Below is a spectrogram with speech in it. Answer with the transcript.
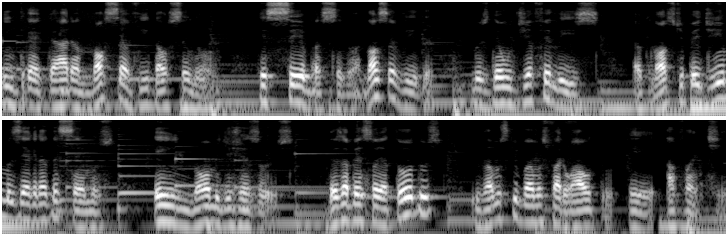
entregar a nossa vida ao Senhor. Receba, Senhor, a nossa vida, nos dê um dia feliz. É o que nós te pedimos e agradecemos, em nome de Jesus. Deus abençoe a todos e vamos que vamos para o alto e avante.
